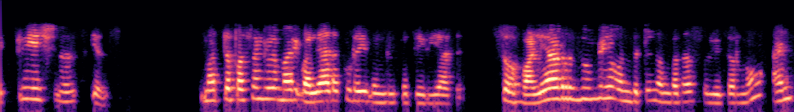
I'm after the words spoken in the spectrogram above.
recreational skills மற்ற பசங்களை மாதிரி விளையாடக்கூட இவங்களுக்கு தெரியாது. ஸோ விளையாடுறதுமே வந்துட்டு நம்ம தான் சொல்லி தரணும். And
